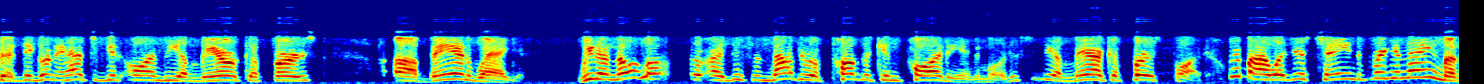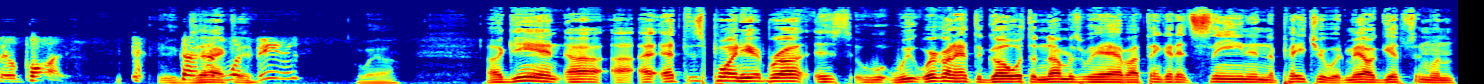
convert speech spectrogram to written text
That they're going to have to get on the America First uh, bandwagon. We don't know. Uh, this is not the Republican Party anymore. This is the America First Party. We might as well just change the freaking name of the party. Exactly. that's what it is. Well, again, uh, uh, at this point here, bro, is we, we're going to have to go with the numbers we have. I think of that scene in The Patriot with Mel Gibson when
